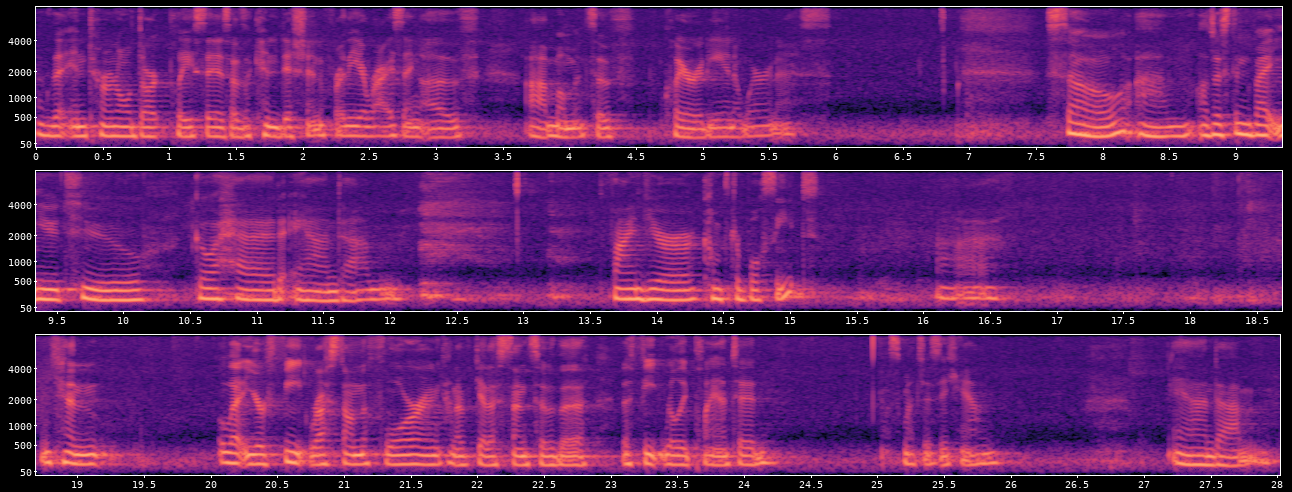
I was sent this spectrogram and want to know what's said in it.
the internal dark places as a condition for the arising of uh, moments of clarity and awareness. So um, I'll just invite you to go ahead and um, find your comfortable seat. Uh, you can let your feet rest on the floor and kind of get a sense of the, the feet really planted as much as you can. And um,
